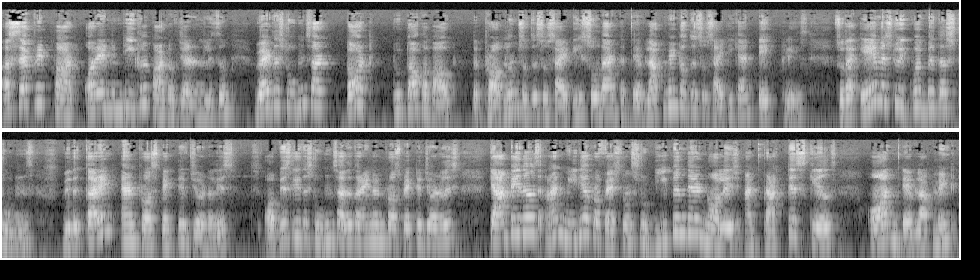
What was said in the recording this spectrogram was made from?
a separate part or an integral part of journalism where the students are taught to talk about the problems of the society so that the development of the society can take place. So the aim is to equip with the students with the current and prospective journalists. Obviously the students are the current and prospective journalists, campaigners and media professionals to deepen their knowledge and practice skills on development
